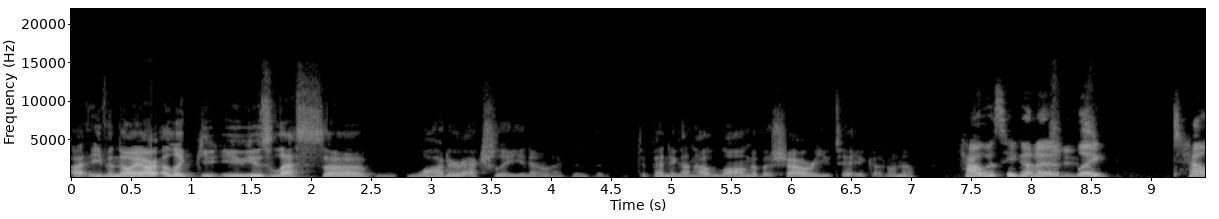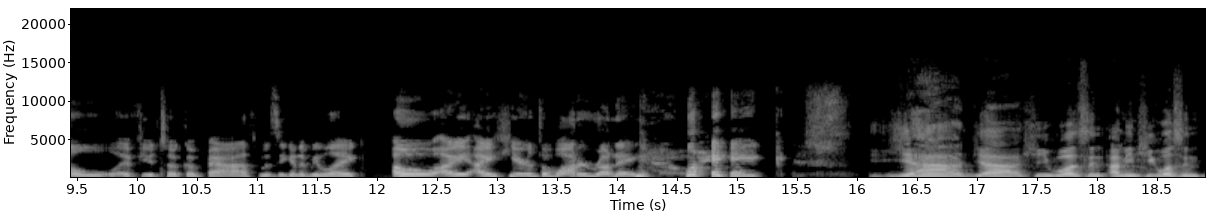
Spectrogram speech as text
uh, even though I are like you, you use less uh, water actually, you know, depending on how long of a shower you take. I don't know. How was he gonna Jeez. like tell if you took a bath? Was he gonna be like, "Oh, I I hear the water running," like? Yeah, yeah, he wasn't. I mean, he wasn't.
